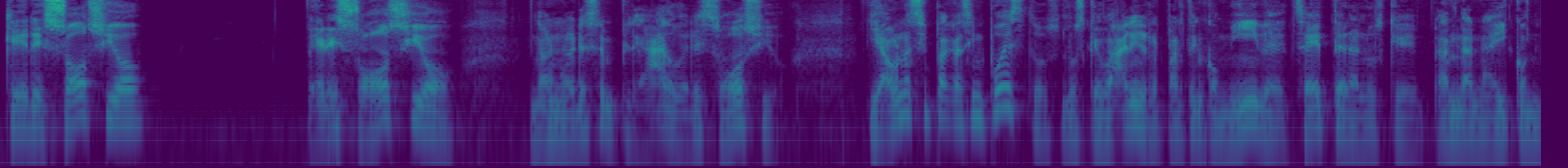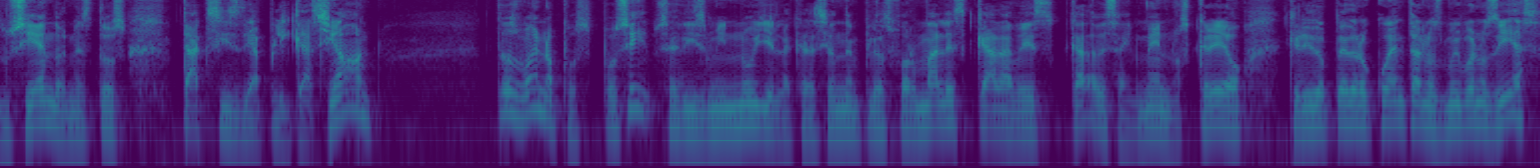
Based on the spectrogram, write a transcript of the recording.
que eres socio, eres socio, no, no eres empleado, eres socio. Y aún así pagas impuestos, los que van y reparten comida, etcétera, los que andan ahí conduciendo en estos taxis de aplicación. Entonces, bueno, pues, pues sí, se disminuye la creación de empleos formales, cada vez, cada vez hay menos, creo. Querido Pedro, cuéntanos, muy buenos días.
